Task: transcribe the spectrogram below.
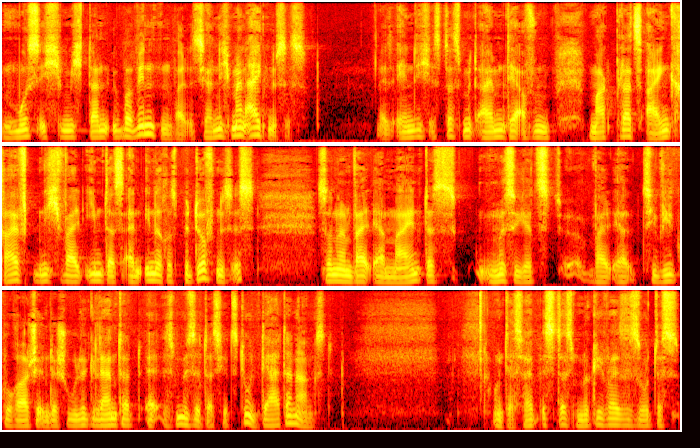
muss ich mich dann überwinden, weil es ja nicht mein eigenes ist. Ähnlich ist das mit einem, der auf dem Marktplatz eingreift, nicht weil ihm das ein inneres Bedürfnis ist, sondern weil er meint, das müsse jetzt, weil er Zivilcourage in der Schule gelernt hat, es müsse das jetzt tun. Der hat dann Angst. Und deshalb ist das möglicherweise so, dass,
